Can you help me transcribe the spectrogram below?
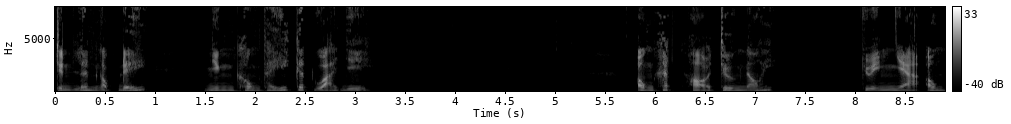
trình lên Ngọc Đế, nhưng không thấy kết quả gì. Ông khách họ Trương nói, chuyện nhà ông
